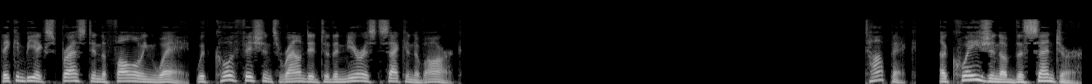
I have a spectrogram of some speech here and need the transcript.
they can be expressed in the following way, with coefficients rounded to the nearest second of arc. Equation of the center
